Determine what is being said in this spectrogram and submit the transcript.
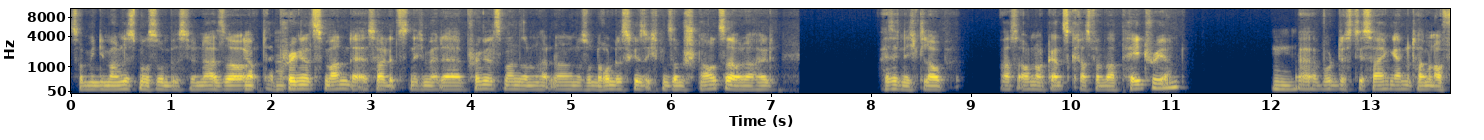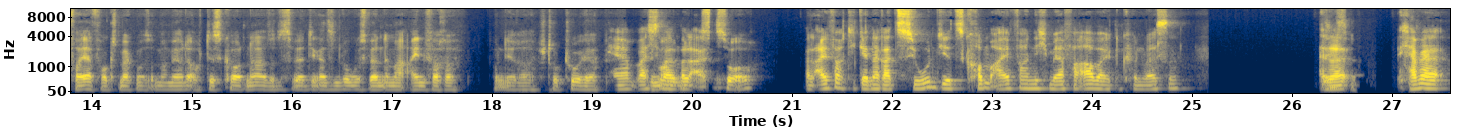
so Minimalismus so ein bisschen. Ne? Also ja, der ja. Pringles-Mann, der ist halt jetzt nicht mehr der Pringles-Mann, sondern halt nur so ein rundes Gesicht mit so einem Schnauzer oder halt, weiß ich nicht, ich glaube, was auch noch ganz krass war, war Patreon. Hm. Äh, wo das Design geändert haben und auch Firefox merkt man es immer mehr oder auch Discord, ne? Also das wird, die ganzen Logos werden immer einfacher von ihrer Struktur her. Ja, weißt du, weil, weil, so auch? weil einfach die Generation, die jetzt kommen, einfach nicht mehr verarbeiten können, weißt du? Also, ich habe ja,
